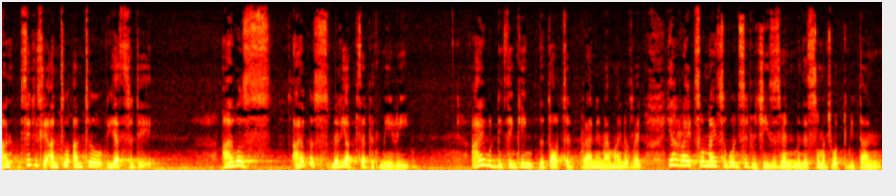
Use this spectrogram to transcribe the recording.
un, seriously, until until yesterday, I was I was very upset with Mary. I would be thinking the thoughts that ran in my mind was like, yeah, right, so nice to go and sit with Jesus when, when there's so much work to be done.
